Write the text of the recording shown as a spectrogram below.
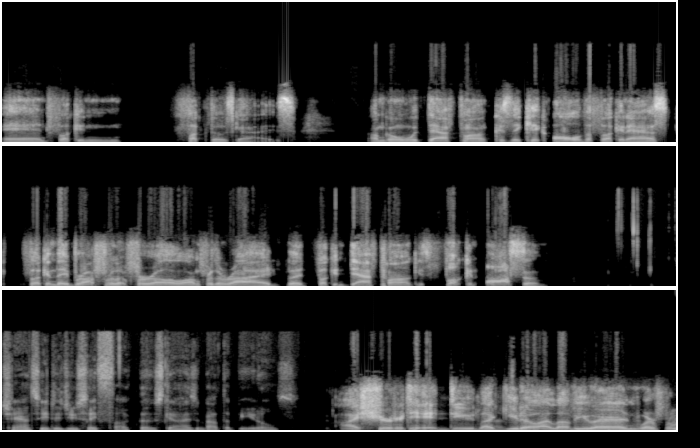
and fucking fuck those guys. I'm going with Daft Punk because they kick all of the fucking ass. Fucking, they brought Ph- Pharrell along for the ride, but fucking Daft Punk is fucking awesome. Chancey, did you say fuck those guys about the Beatles? I sure did, dude. Like, you know, I love you, Aaron. We're fr-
